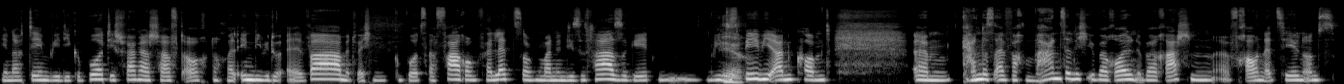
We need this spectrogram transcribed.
je nachdem, wie die Geburt, die Schwangerschaft auch nochmal individuell war, mit welchen Geburtserfahrungen, Verletzungen man in diese Phase geht, wie ja. das Baby ankommt, ähm, kann das einfach wahnsinnig überrollen, überraschen. Äh, Frauen erzählen uns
